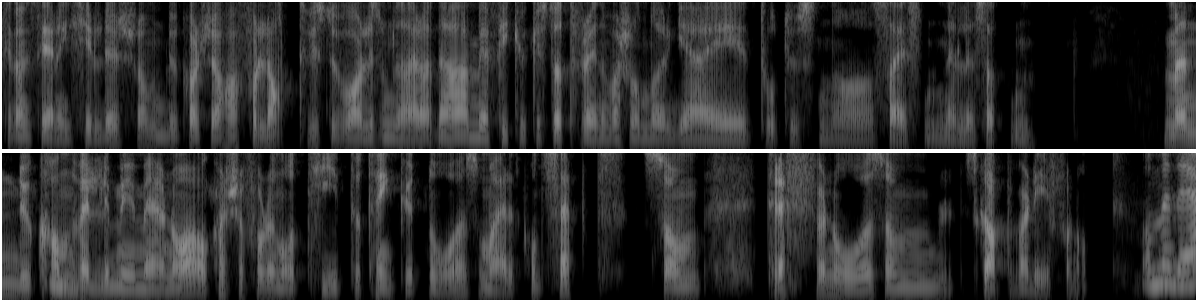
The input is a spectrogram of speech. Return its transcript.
finansieringskilder som du kanskje har forlatt hvis du var liksom der at jeg fikk jo ikke støtte fra Innovasjon Norge i 2016 eller 2017. Men du kan mm. veldig mye mer nå, og kanskje får du nå tid til å tenke ut noe som er et konsept som treffer noe som skaper verdi for noen. Og med det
